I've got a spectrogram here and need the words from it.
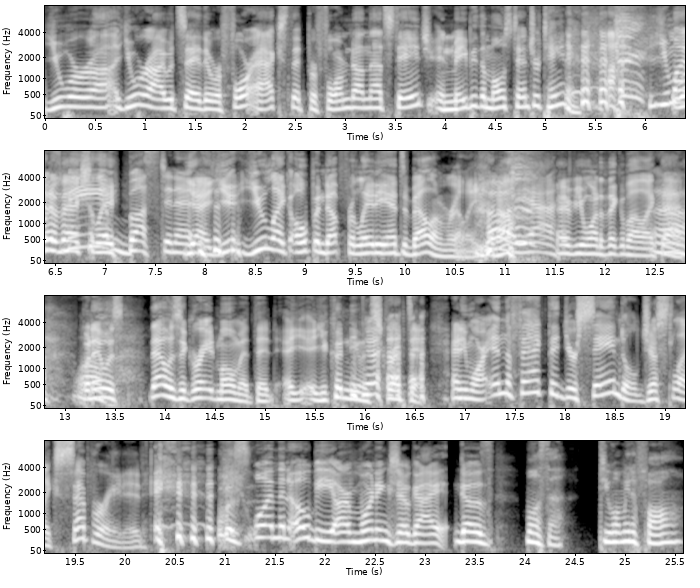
you were, uh, you were, I would say, there were four acts that performed on that stage, and maybe the most entertaining. you might have actually, busting it. yeah, you you like opened up for Lady Antebellum, really. You know? Oh, yeah. if you want to think about it like that. Ah, But it was that was a great moment that uh, you couldn't even script it anymore. And the fact that your sandal just like separated was Well, and then Obie, our morning show guy, goes, Melissa, do you want me to fall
